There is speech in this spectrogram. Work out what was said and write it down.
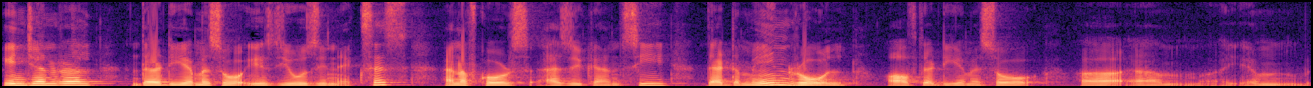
In general the DMSO is used in excess and of course as you can see that the main role of the DMSO um, um,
